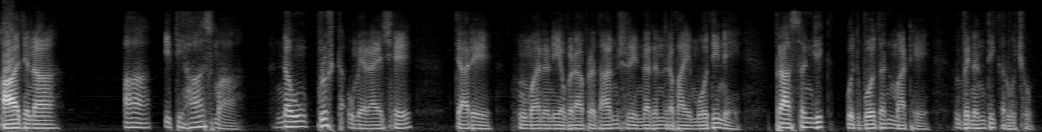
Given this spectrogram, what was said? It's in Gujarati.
આજના આ ઇતિહાસમાં નવું પૃષ્ઠ ઉમેરાય છે, ત્યારે હું માનનીય વડાપ્રધાન શ્રી નરેન્દ્રભાઈ મોદીને પ્રાસંગિક ઉદ્બોધન માટે વિનંતી કરું છું.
